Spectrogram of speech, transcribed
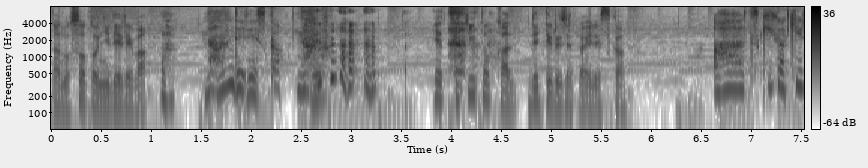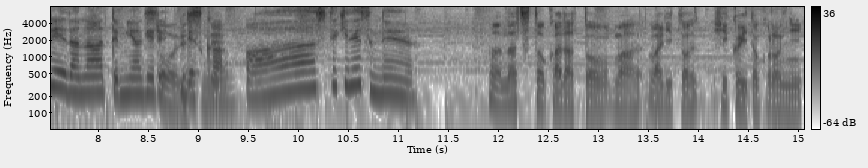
あの外に出れば。なんでですか？え月とか出てるじゃないですか。あー月が綺麗だなって見上げるんですかすねあー素敵ですね。まあ、夏とかだと、まあ、割と低いところに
